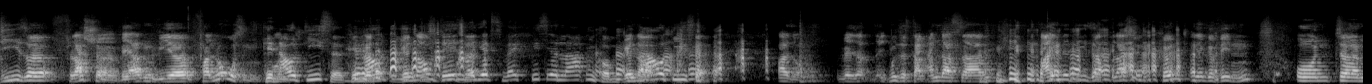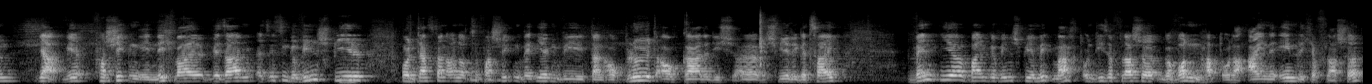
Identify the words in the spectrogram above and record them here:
diese Flasche werden wir verlosen. Genau Und diese. Genau, Genau stehen diese. jetzt weg, bis ihr in den Laden kommt. Genau. Genau diese. Also, ich muss es dann anders sagen. Eine dieser Flaschen könnt ihr gewinnen. Und ähm, ja, wir verschicken ihn nicht, weil wir sagen, es ist ein Gewinnspiel und das dann auch noch zu verschicken, wäre irgendwie dann auch blöd, auch gerade die äh, schwierige Zeit. Wenn ihr beim Gewinnspiel mitmacht und diese Flasche gewonnen habt oder eine ähnliche Flasche,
